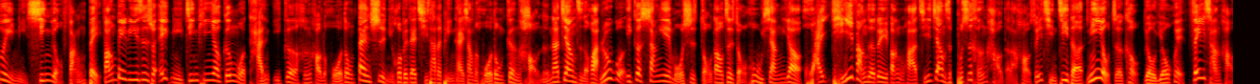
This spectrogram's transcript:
对你心有防备，防备的意思是说，诶，你今天要跟我谈一个很好的活动，但是你会不会在其他的平台上的活动更好呢？那这样子的话，如果一个商业模式走到这种互相要怀提防着对方的话，其实这样子不是很好的了哈。所以请记得，你有折扣有优惠非常好，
